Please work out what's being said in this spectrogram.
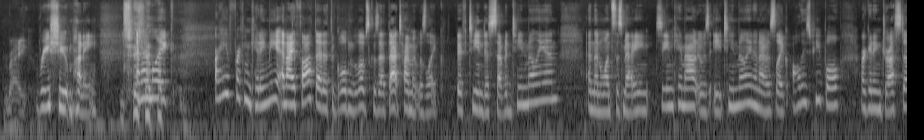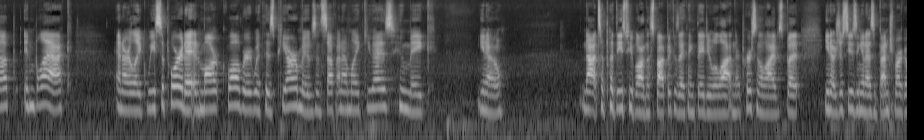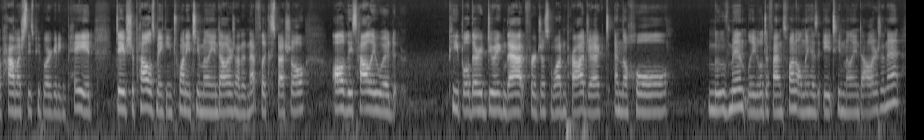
right. reshoot money. And I'm like, are you freaking kidding me? And I thought that at the Golden Globes because at that time it was like 15 to 17 million. And then once this magazine came out, it was 18 million. And I was like, all these people are getting dressed up in black and are like, we support it. And Mark Wahlberg with his PR moves and stuff. And I'm like, you guys who make, you know, not to put these people on the spot because I think they do a lot in their personal lives, but you know, just using it as a benchmark of how much these people are getting paid. Dave Chappelle is making twenty-two million dollars on a Netflix special. All of these Hollywood people, they're doing that for just one project, and the whole movement, Legal Defense Fund, only has eighteen million dollars in it.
